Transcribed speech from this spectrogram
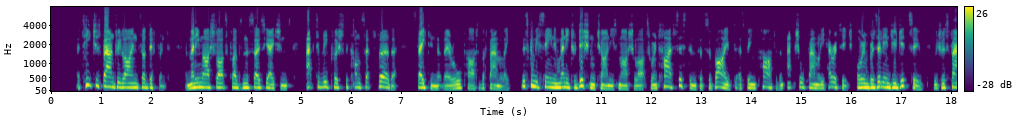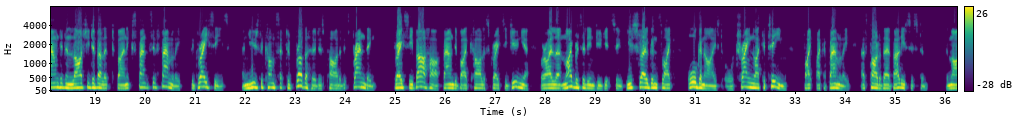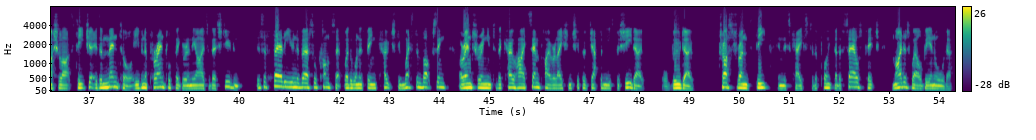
A teacher's boundary lines are different, and many martial arts clubs and associations actively push the concept further, stating that they are all part of a family. This can be seen in many traditional Chinese martial arts where entire systems have survived as being part of an actual family heritage, or in Brazilian Jiu-Jitsu, which was founded and largely developed by an expansive family, the Gracies, and used the concept of brotherhood as part of its branding. Gracie Barra, founded by Carlos Gracie Jr., where I learnt my Brazilian Jiu-Jitsu, use slogans like organized or train like a team, fight like a family as part of their value system. The martial arts teacher is a mentor, even a parental figure in the eyes of their student. It's a fairly universal concept whether one is being coached in Western boxing or entering into the Kohai Senpai relationship of Japanese Bushido or Budo. Trust runs deep in this case to the point that a sales pitch might as well be an order.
